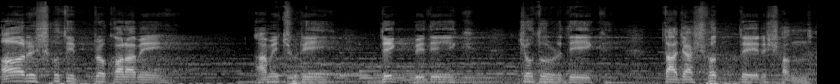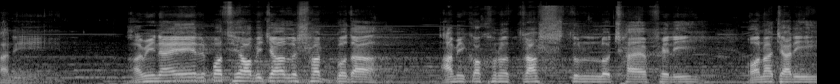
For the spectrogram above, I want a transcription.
আর সুতীব্র কলামে আমি ছুটি দিক বিদিক, চতুর্দিক, তাজা সত্যের সন্ধানে। আমি ন্যায়ের পথে অবিচল সর্বদা। আমি কখনো ত্রাসতুল্য ছায়া ফেলি, অনাচারী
